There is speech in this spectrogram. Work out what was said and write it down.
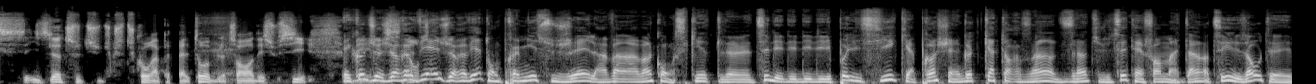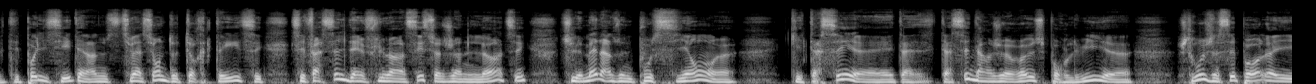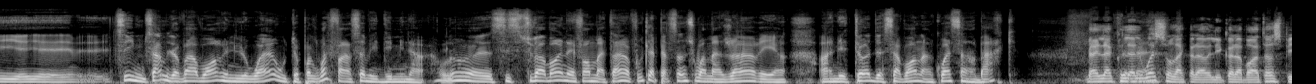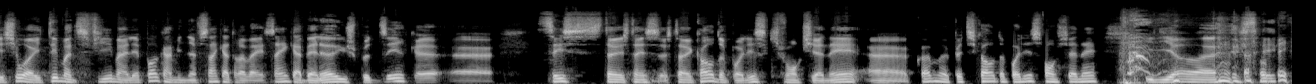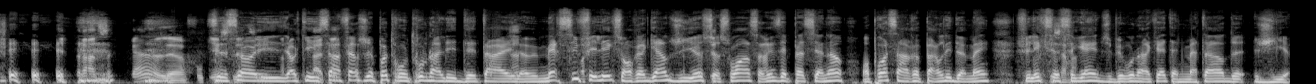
là, tu, tu, tu, cours après le trouble, tu vas avoir des soucis. Écoute, je, reviens, je reviens à ton premier sujet là, avant, avant qu'on se quitte. Tu sais, les, les, les, policiers qui approchent un gars de 14 ans en disant, tu veux tu être informateur. Tu sais, les autres, euh, t'es policier, t'es dans une situation d'autorité. C'est, c'est facile d'influencer ce jeune-là. Tu sais, tu le mets dans une position. Euh, qui est assez, euh, est assez dangereuse pour lui. Euh, je trouve, je sais pas, là, il, il, me semble qu'il devrait avoir une loi où tu n'as pas le droit de faire ça avec des mineurs. Là. Euh, si, tu veux avoir un informateur, il faut que la personne soit majeure et en, état de savoir dans quoi s'embarque. Ben, la, la, loi sur la, les collaborateurs spéciaux a été modifiée, mais à l'époque, en 1985, à Belleuil, je peux te dire que c'est un, un, un, corps de police qui fonctionnait euh, comme un petit corps de police fonctionnait il y a euh, 35 ans. C'est ça. Il, OK, il s'enferme pas trop trop dans les détails. Merci Félix. On regarde JA ce soir. Ça risque d'être passionnant. On pourra s'en reparler demain. Félix Séguin du bureau d'enquête animateur de JA.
